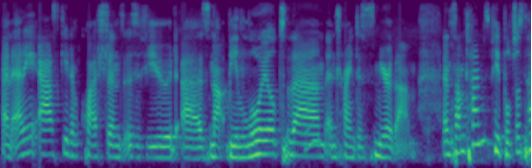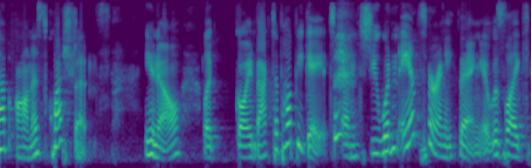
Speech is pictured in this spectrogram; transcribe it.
And any asking of questions is viewed as not being loyal to them and trying to smear them. And sometimes people just have honest questions, you know, like going back to Puppygate and she wouldn't answer anything. It was like,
